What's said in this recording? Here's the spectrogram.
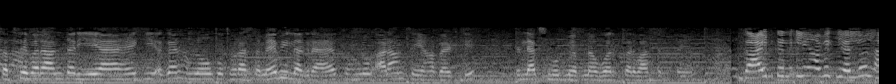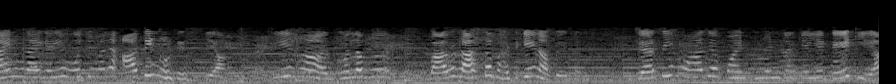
सबसे बड़ा अंतर ये आया है कि अगर हम लोगों को थोड़ा समय भी लग रहा है तो हम लोग आराम से यहाँ बैठ के रिलैक्स मूड में अपना वर्क करवा सकते हैं। गाइड करने के लिए यहाँ पे एक येलो लाइन बनाई गई है वो चीज़ मैंने आते ही नोटिस किया। कि हाँ मतलब बार बार रास्ता भटके ना पेशेंट जैसे ही वहाँ से अपॉइंटमेंट के लिए डेट लिया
